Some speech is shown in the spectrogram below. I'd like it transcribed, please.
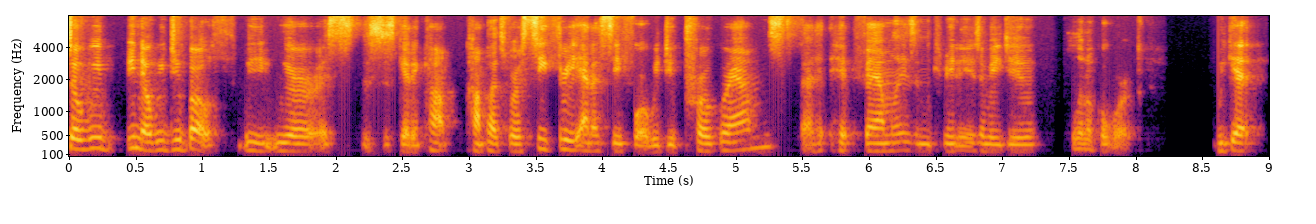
so we you know we do both we we are this is getting com- complex we're a c3 and a c4 we do programs that hit families and communities and we do political work we get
